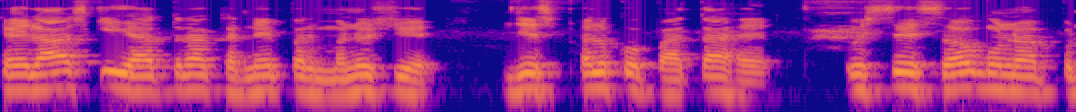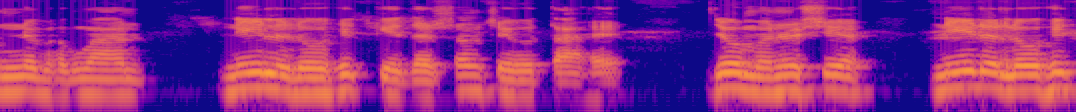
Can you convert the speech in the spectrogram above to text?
कैलाश की यात्रा करने पर मनुष्य जिस फल को पाता है, उससे सौ गुना पुण्य भगवान नील लोहित के दर्शन से होता है। जो मनुष्य नील लोहित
